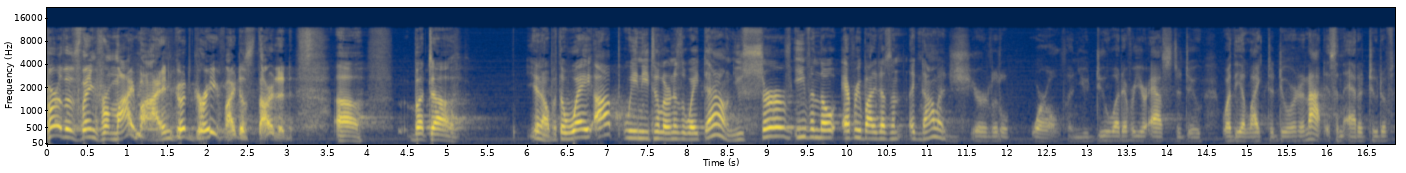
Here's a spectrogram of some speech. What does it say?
Furthest thing from my mind, good grief, I just started. Uh, but, uh, you know, but the way up we need to learn is the way down. You serve even though everybody doesn't acknowledge your little world, and you do whatever you're asked to do, whether you like to do it or not. It's an attitude of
